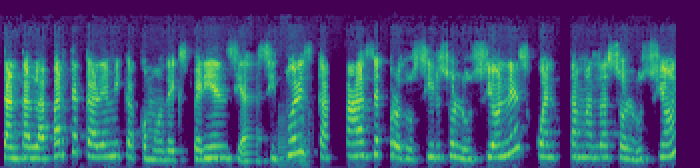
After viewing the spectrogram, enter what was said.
tanto la parte académica como de experiencia. Si tú eres capaz de producir soluciones, cuenta más la solución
